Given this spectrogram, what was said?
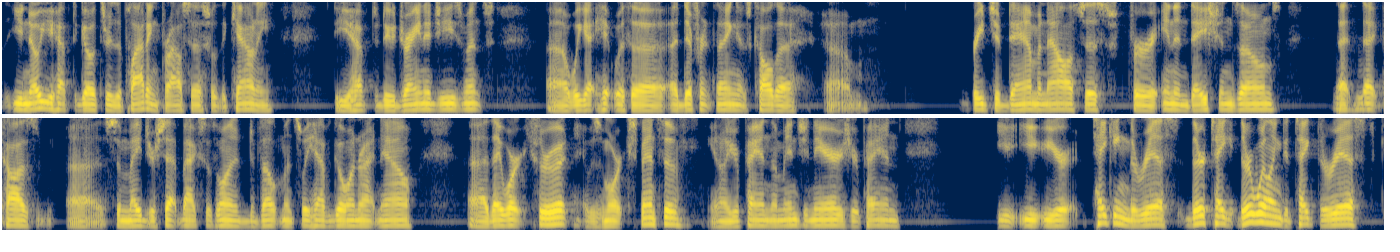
you know, you have to go through the platting process with the county. Do you have to do drainage easements? Uh, we got hit with a, a, different thing. It's called a um, breach of dam analysis for inundation zones. That mm-hmm. that caused uh, some major setbacks with one of the developments we have going right now. Uh, they worked through it. It was more expensive. You know, you're paying them engineers. You're paying. You, you, are taking the risk. They're take. They're willing to take the risk,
